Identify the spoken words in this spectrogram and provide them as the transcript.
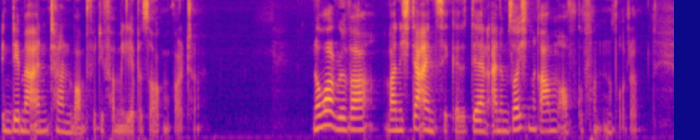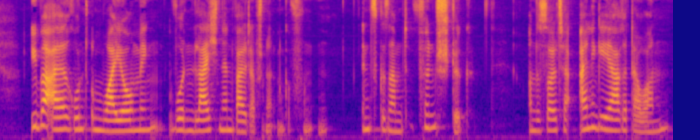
in dem er einen Tannenbaum für die Familie besorgen wollte. Noah River war nicht der einzige, der in einem solchen Rahmen aufgefunden wurde. Überall rund um Wyoming wurden Leichen in Waldabschnitten gefunden. Insgesamt fünf Stück. Und es sollte einige Jahre dauern,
